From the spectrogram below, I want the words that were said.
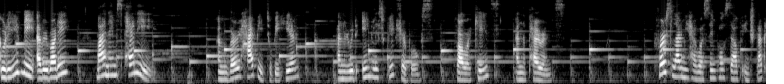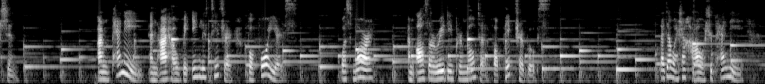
Good evening, everybody. My name is Penny. I'm very happy to be here and read English picture books for our kids and parents. First, let me have a simple self introduction. I'm Penny and I have been English teacher for four years. What's more, I'm also reading promoter for picture books. 大家晚上好，我是 Penny，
